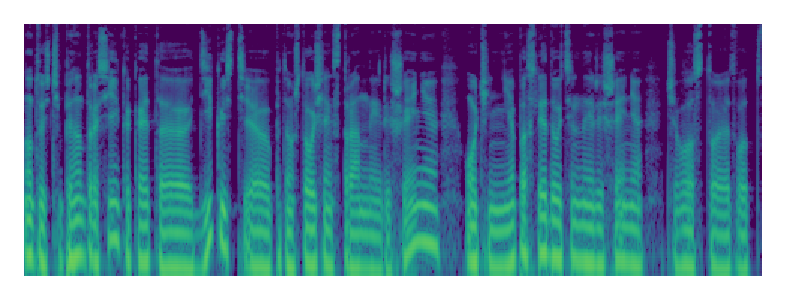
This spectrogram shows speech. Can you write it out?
Ну, то есть чемпионат России какая-то дикость, э, потому что очень странные решения, очень непоследовательные решения, чего стоят вот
